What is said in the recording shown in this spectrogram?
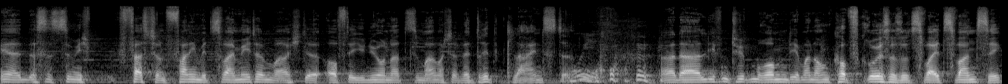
ja, das ist ziemlich fast schon funny. Mit zwei Metern war ich der, auf der Junioren-Nationalmannschaft der drittkleinste. Ja, da liefen Typen rum, die waren noch einen Kopf größer, so 2,20.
